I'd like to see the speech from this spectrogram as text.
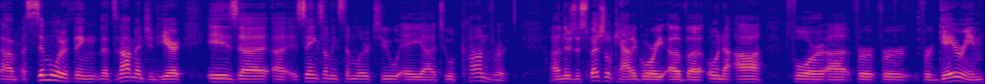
um, a, similar thing that's not mentioned here is uh, uh, saying something similar to a uh, to a convert. and there's a special category of uh, ona'ah for uh, for for for gerim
